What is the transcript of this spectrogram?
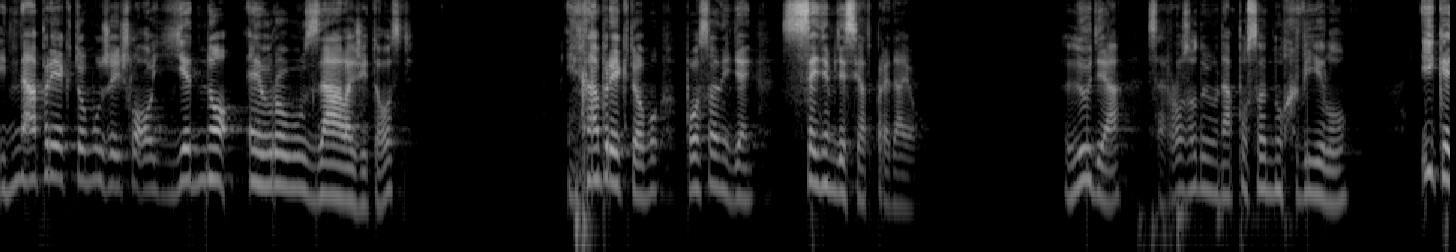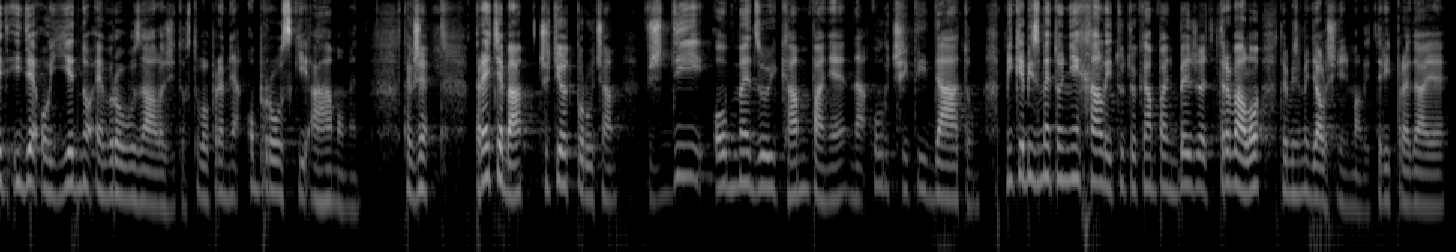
I napriek tomu, že išlo o jedno eurovú záležitosť, i napriek tomu posledný deň 70 predajov. Ľudia sa rozhodujú na poslednú chvíľu i keď ide o jedno eurovú záležitosť. To bol pre mňa obrovský aha moment. Takže pre teba, čo ti odporúčam, vždy obmedzuj kampane na určitý dátum. My keby sme to nechali, túto kampaň bežať trvalo, tak by sme ďalší deň mali 3 predaje,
